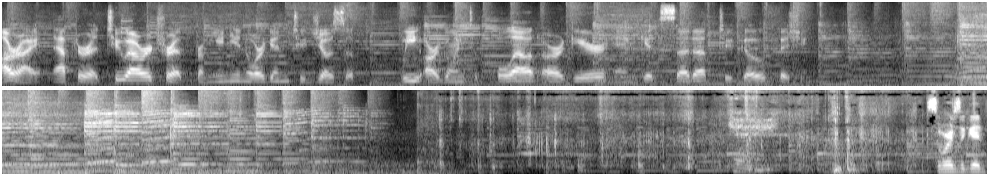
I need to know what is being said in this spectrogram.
Alright, after a two hour trip from Union, Oregon to Joseph, we are going to pull out our gear and get set up to go fishing. So where's the good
